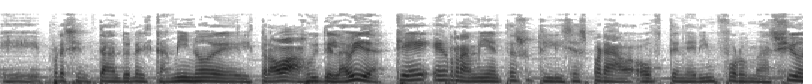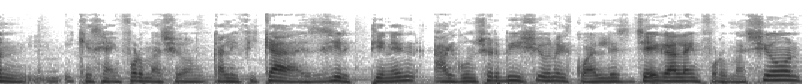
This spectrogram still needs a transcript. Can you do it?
eh, presentando en el camino del trabajo y de la vida. ¿Qué herramientas utilizas para obtener información y que sea información calificada? Es decir, ¿tienen algún servicio en el cual les llega la información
